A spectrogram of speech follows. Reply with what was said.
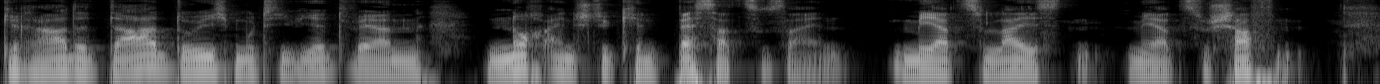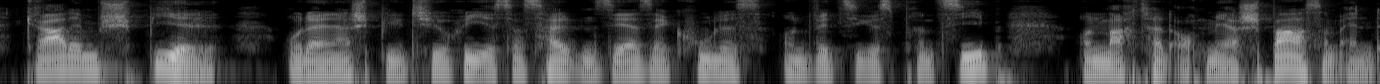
gerade dadurch motiviert werden, noch ein Stückchen besser zu sein, mehr zu leisten, mehr zu schaffen. Gerade im Spiel oder in der Spieltheorie ist das halt ein sehr, sehr cooles und witziges Prinzip und macht halt auch mehr Spaß am Ende.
